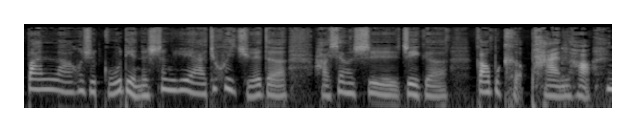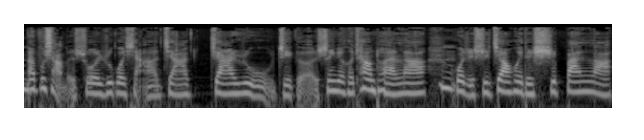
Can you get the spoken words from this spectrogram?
班啦，或是古典的声乐啊，就会觉得好像是这个高不可攀，哈。嗯、那不晓得说，如果想要加加入这个声乐合唱团啦，嗯、或者是教会的诗班啦，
